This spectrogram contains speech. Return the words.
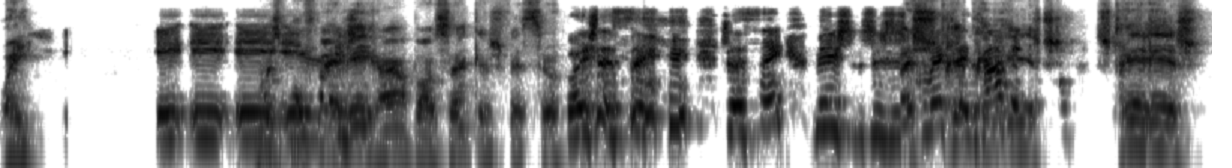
Oui. Et, et, et, Moi, c'est pour faire rire hein, en passant que je fais ça. Oui, je sais, je sais, mais je, je, ben, trouvais que très riche. Je suis très riche.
